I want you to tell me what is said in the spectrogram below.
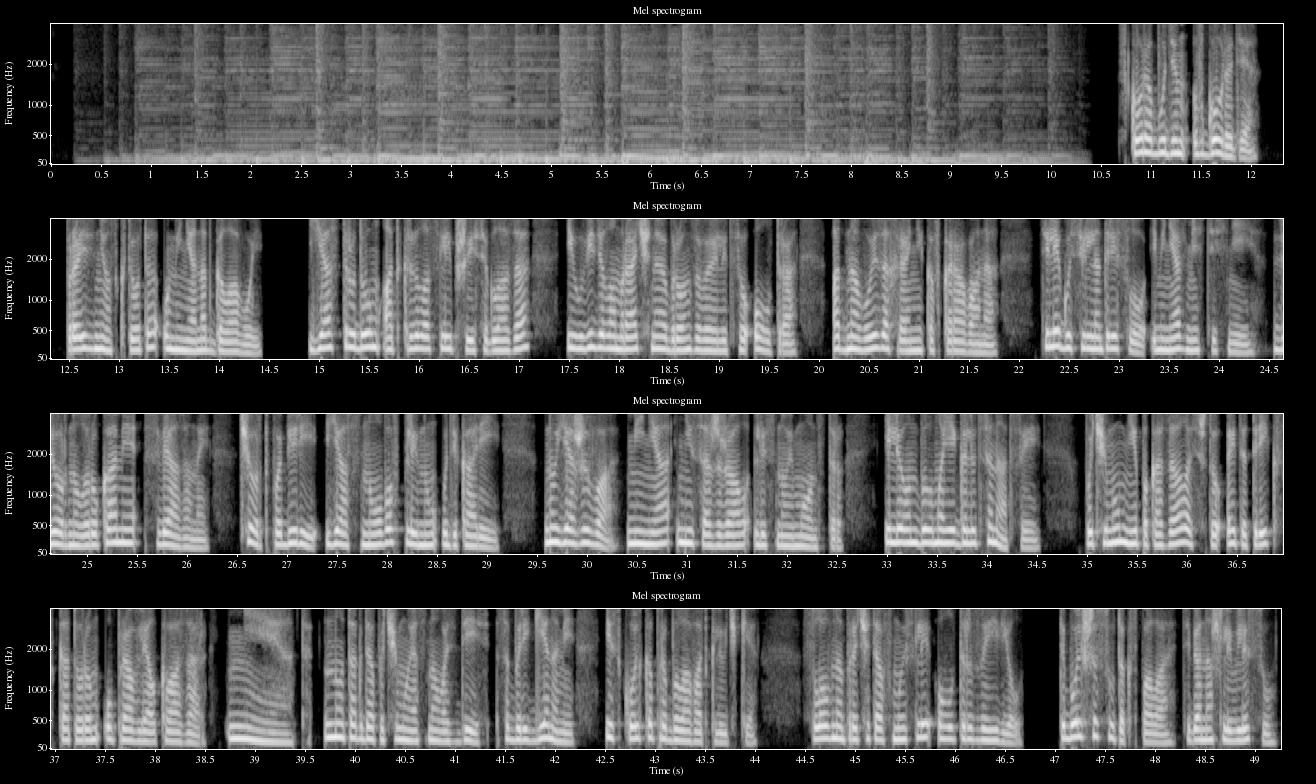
«Скоро будем в городе», — произнес кто-то у меня над головой. Я с трудом открыла слипшиеся глаза и увидела мрачное бронзовое лицо Олтра, одного из охранников каравана. Телегу сильно трясло, и меня вместе с ней. Дёрнула руками, связаны. Черт побери, я снова в плену у дикарей. Но я жива, меня не сожрал лесной монстр. Или он был моей галлюцинацией? Почему мне показалось, что это трик, с которым управлял Квазар? Нет. Но тогда почему я снова здесь, с аборигенами, и сколько пробыла в отключке? Словно прочитав мысли, Олтер заявил. Ты больше суток спала, тебя нашли в лесу».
